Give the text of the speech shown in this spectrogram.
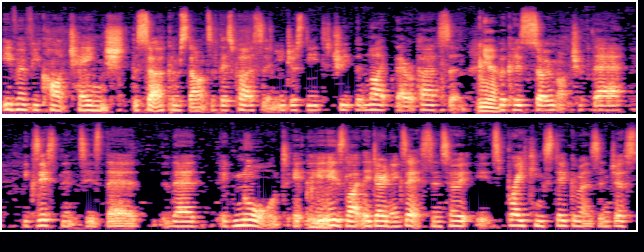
even if you can't change the circumstance of this person, you just need to treat them like they're a person Yeah. because so much of their existence is they're they're ignored. It, it is like they don't exist, and so it, it's breaking stigmas and just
